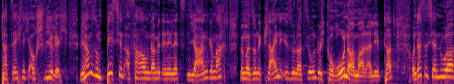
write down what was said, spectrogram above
tatsächlich auch schwierig. Wir haben so ein bisschen Erfahrung damit in den letzten Jahren gemacht, wenn man so eine kleine Isolation durch Corona mal erlebt hat. Und das ist ja nur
